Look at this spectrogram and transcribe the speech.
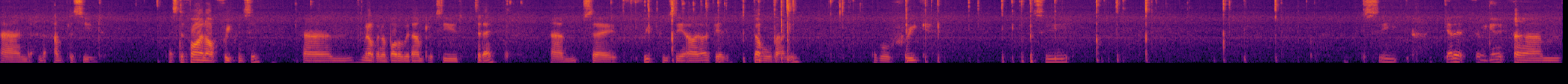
and an amplitude. Let's define our frequency. Um, we're not going to bother with amplitude today. Um, so frequency, oh, that would be a double value. Double frequency see, get it, there we go. Um,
